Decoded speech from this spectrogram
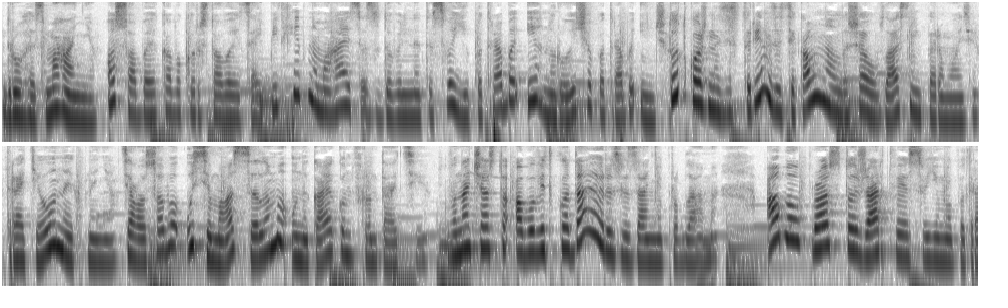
Друге змагання. Особа, яка використовує цей підхід, намагається задовольнити свої потреби, ігноруючи потреби інших. Тут кожна зі сторін зацікавлена лише у власній перемозі. Третє уникнення. Ця особа усіма силами уникає конфронтації. Вона часто або відкладає розв'язання проблеми, або просто жертвує своїми потребами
